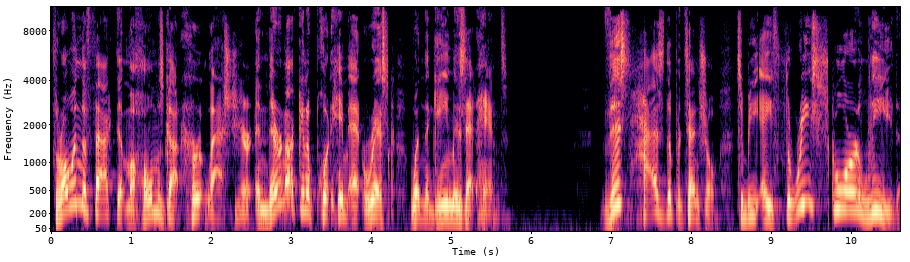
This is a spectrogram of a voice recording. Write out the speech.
Throw in the fact that Mahomes got hurt last year, and they're not going to put him at risk when the game is at hand. This has the potential to be a three score lead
